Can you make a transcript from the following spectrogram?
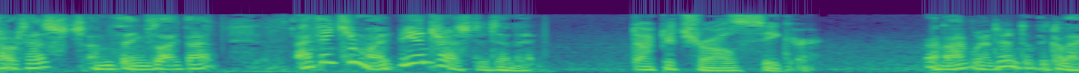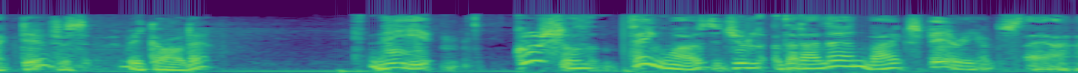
protests and things like that. I think you might be interested in it. Dr. Charles Seeger. And I went into the collective, as we called it. The crucial thing was that you that I learned by experience there.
